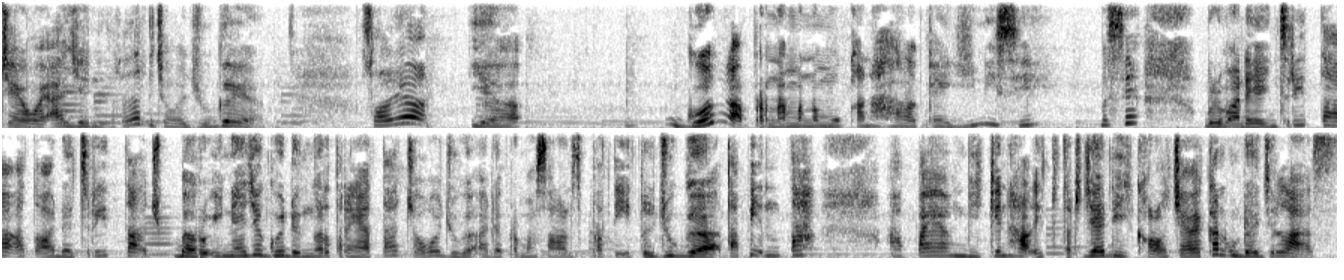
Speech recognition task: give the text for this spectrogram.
cewek aja nih ternyata di cowok juga ya. Soalnya ya gue nggak pernah menemukan hal kayak gini sih maksudnya belum ada yang cerita atau ada cerita. Baru ini aja gue denger ternyata cowok juga ada permasalahan seperti itu juga. Tapi entah apa yang bikin hal itu terjadi. Kalau cewek kan udah jelas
